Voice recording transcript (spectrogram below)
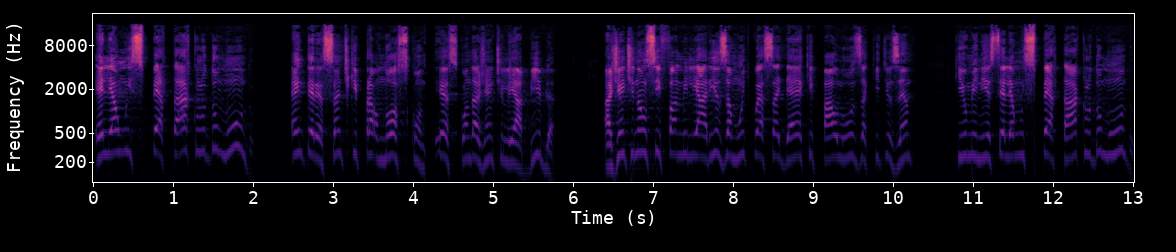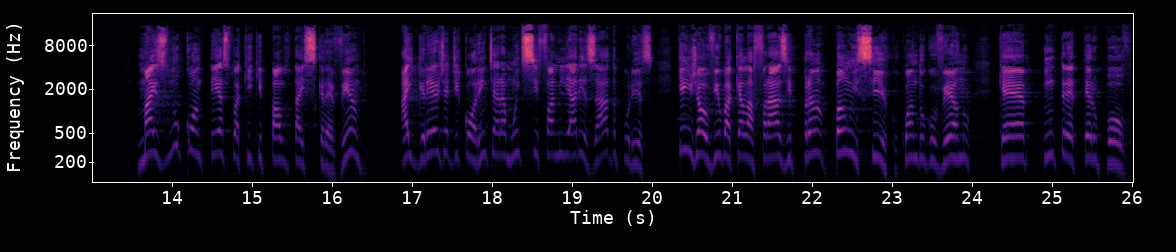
ele é um espetáculo do mundo. É interessante que para o nosso contexto, quando a gente lê a Bíblia, a gente não se familiariza muito com essa ideia que Paulo usa aqui dizendo que o ministro ele é um espetáculo do mundo. Mas no contexto aqui que Paulo está escrevendo, a igreja de Corinto era muito se familiarizado por isso. Quem já ouviu aquela frase pão e circo, quando o governo quer entreter o povo?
